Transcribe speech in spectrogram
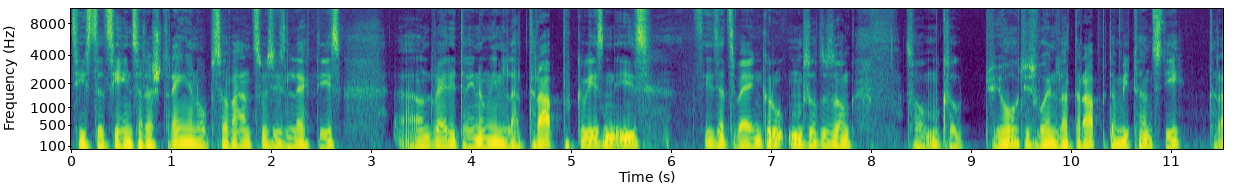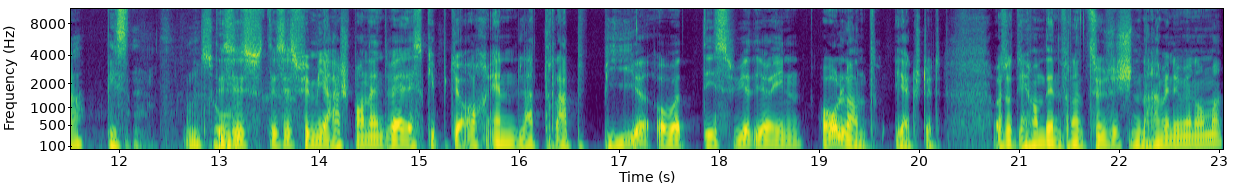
Zisterzienser der strengen Observanz, was ist denn leicht das? Und weil die Trennung in La Trappe gewesen ist, diese zwei Gruppen sozusagen, so haben wir gesagt, ja, das war in La Trappe, damit haben sie die Trappisten. Und so. Das ist, das ist für mich auch spannend, weil es gibt ja auch ein La Trappe Bier, aber das wird ja in Holland hergestellt. Also die haben den französischen Namen übernommen,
